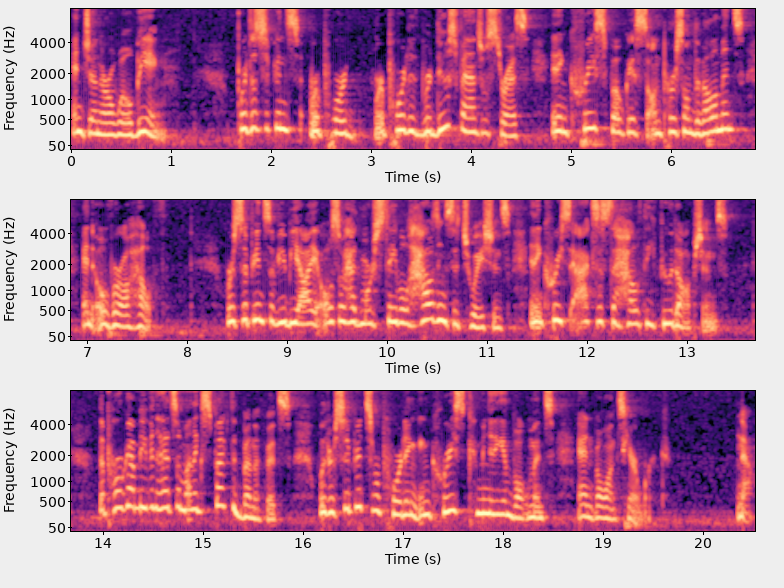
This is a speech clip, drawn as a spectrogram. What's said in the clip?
and general well being. Participants report, reported reduced financial stress and increased focus on personal development and overall health. Recipients of UBI also had more stable housing situations and increased access to healthy food options. The program even had some unexpected benefits, with recipients reporting increased community involvement and volunteer work. Now,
